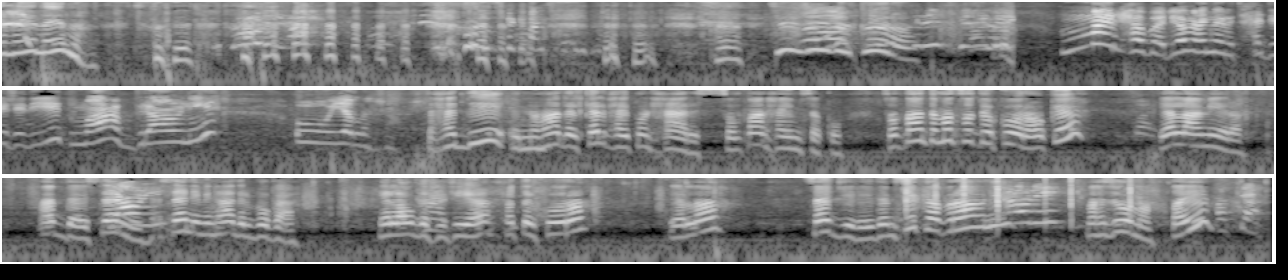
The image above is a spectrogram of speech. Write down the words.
يلا يلا يلا. شوف شوف الكورة مرحبا اليوم عندنا تحدي جديد مع براوني. ويلا نشوف. تحدي إنه هذا الكلب حيكون حارس سلطان حيمسكه. سلطان أنت ما تصد الكورة أوكي؟ يلا أميرة. أبدأ استني استني من هذه البقعة. يلا وقفي فيها حطي الكورة. يلا. سجلي إذا مسكها براوني. مهزومة. طيب؟ okay.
